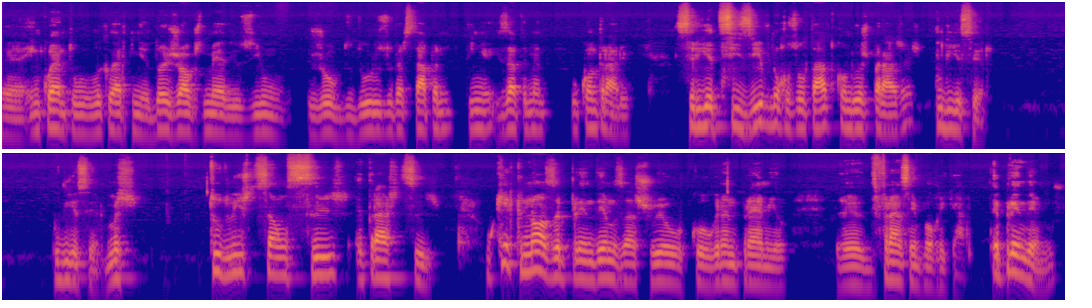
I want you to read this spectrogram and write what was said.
Eh, enquanto o Leclerc tinha dois jogos de médios e um jogo de duros, o Verstappen tinha exatamente o contrário. Seria decisivo no resultado com duas paragens? Podia ser. Podia ser. Mas tudo isto são ses atrás de ses. O que é que nós aprendemos, acho eu, com o Grande Prémio eh, de França em Paul Ricard? Aprendemos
